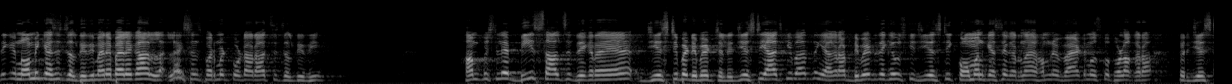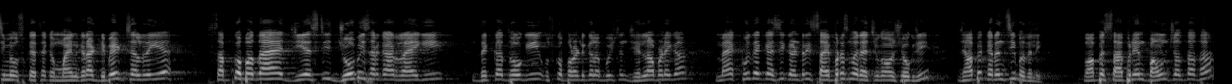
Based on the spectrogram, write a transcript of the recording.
देखिए इकोनॉमी कैसे चलती थी? मैंने पहले कहा लाइसेंस परमिट कोटा राज से चलती थी। हम पिछले 20 साल से देख रहे हैं जीएसटी पे डिबेट चली जीएसटी आज की बात नहीं अगर आप डिबेट देखें, उसकी जीएसटी कॉमन कैसे करना है, हमने वैट में उसको थोड़ा करा, फिर जीएसटी में उसको कैसे कंबाइन करा। डिबेट चल रही है। सबको पता है जीएसटी जो भी सरकार लाएगी, दिक्कत होगी, उसको पॉलिटिकल अपोजिशन झेलना पड़ेगा। मैं खुद एक ऐसी कंट्री साइप्रस में रह चुका हूँ, अशोक जी, जहाँ पे करेंसी बदली। वहाँ पे साइप्रियन पाउंड चलता था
